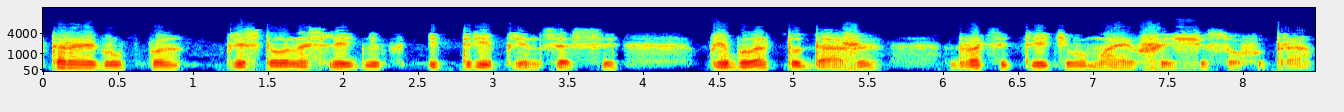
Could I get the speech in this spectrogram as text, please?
Вторая группа, престолонаследник и три принцессы, прибыла туда же 23 мая в 6 часов утра.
